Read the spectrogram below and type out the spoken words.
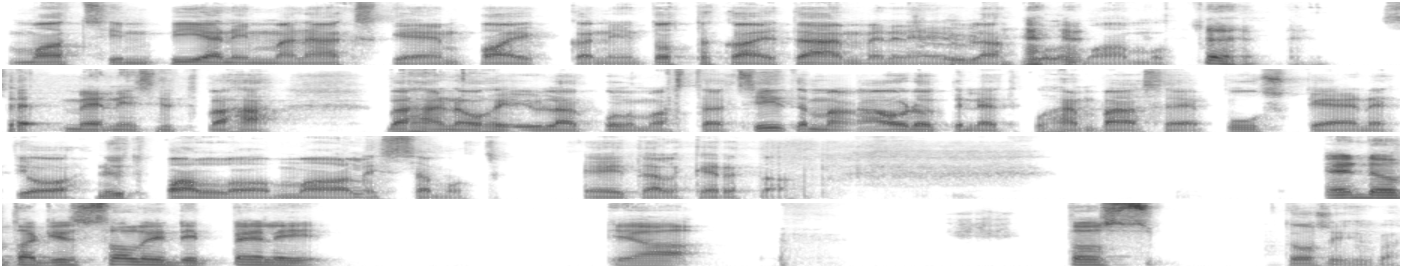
matsin pienimmän XGn paikka, niin totta kai tämä menee yläkulmaan, mutta se meni sitten vähän, vähän ohi yläkulmasta. Et siitä mä odotin, että kun hän pääsee puskeen, että joo, nyt pallo on maalissa, mutta ei tällä kertaa. Endoltakin solidi peli ja tuossa Tosi hyvä.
